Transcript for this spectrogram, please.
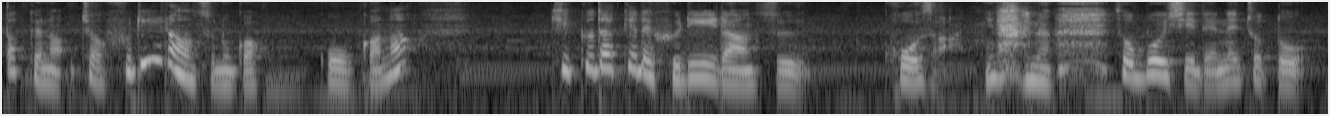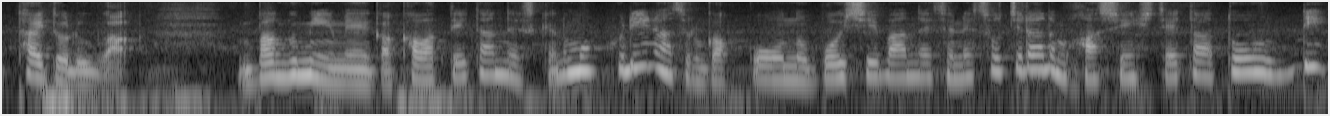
だっけな？じゃあフリーランスの学校かな？聞くだけでフリーランス講座みたいな。そう Voicy でねちょっとタイトルが番組名が変わっていたんですけども、フリーランスの学校の Voicy 版ですね、そちらでも発信していた通り、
